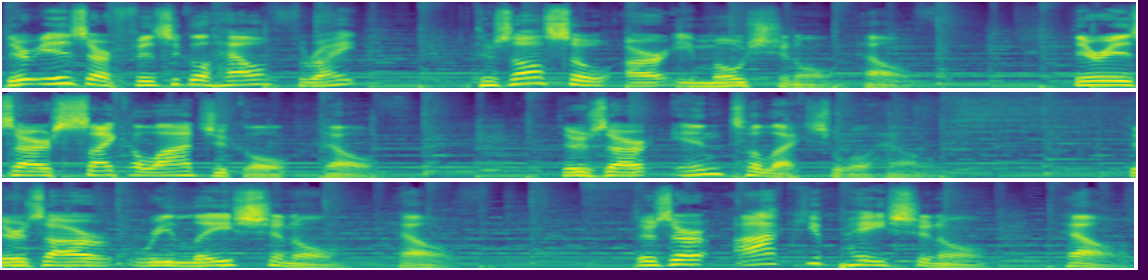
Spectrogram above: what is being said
there is our physical health, right? There's also our emotional health. There is our psychological health. There's our intellectual health. There's our relational health. There's our occupational health.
